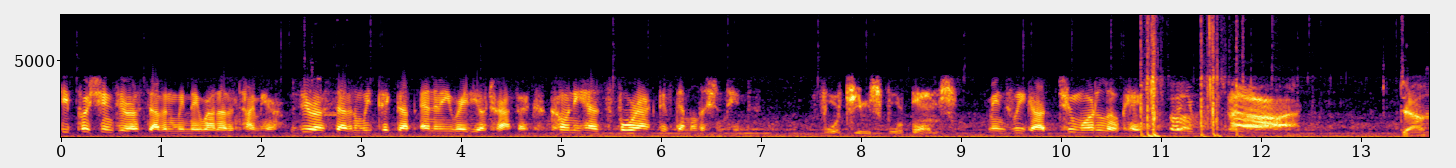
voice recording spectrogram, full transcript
Keep pushing, 07. We may run out of time here. 07, we picked up enemy radio traffic. Konni has four active demolition teams. Four teams, four bombs. Means we got two more to locate. Down.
